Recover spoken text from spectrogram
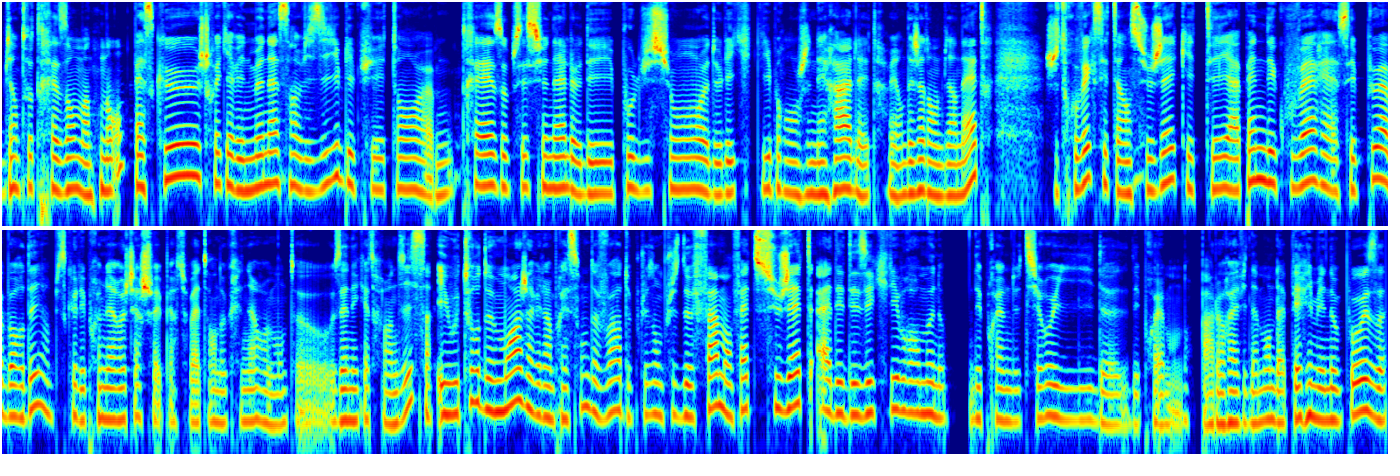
bientôt 13 ans maintenant, parce que je trouvais qu'il y avait une menace invisible et puis étant euh, très obsessionnelle des pollutions, de l'équilibre en général et travaillant déjà dans le bien-être, je trouvais que c'était un sujet qui était à peine découvert et assez peu abordé, hein, puisque les premières recherches sur les perturbateurs endocriniens remontent aux années 90. Et autour de moi, j'avais l'impression de voir de plus en plus de femmes, en fait, sujettes à des déséquilibres hormonaux des problèmes de thyroïde, des problèmes, on en parlera évidemment de la périménopause,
